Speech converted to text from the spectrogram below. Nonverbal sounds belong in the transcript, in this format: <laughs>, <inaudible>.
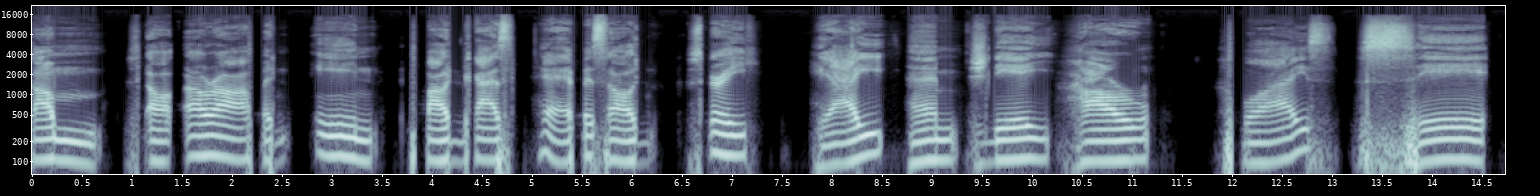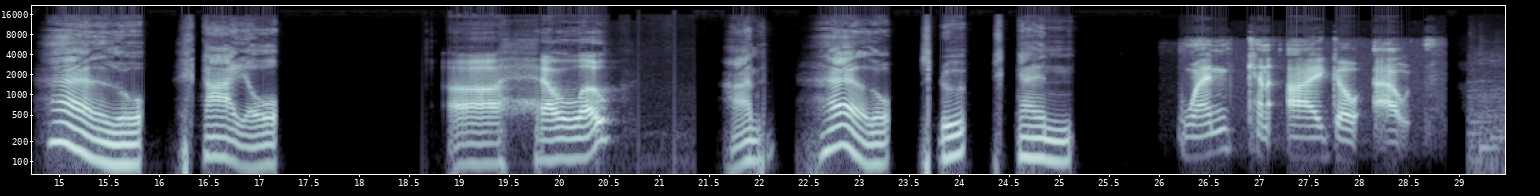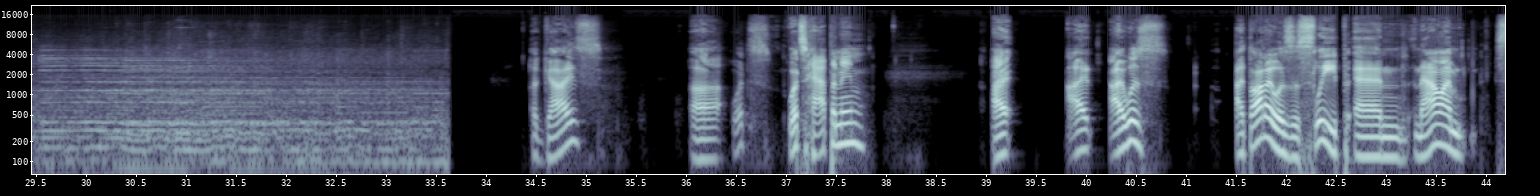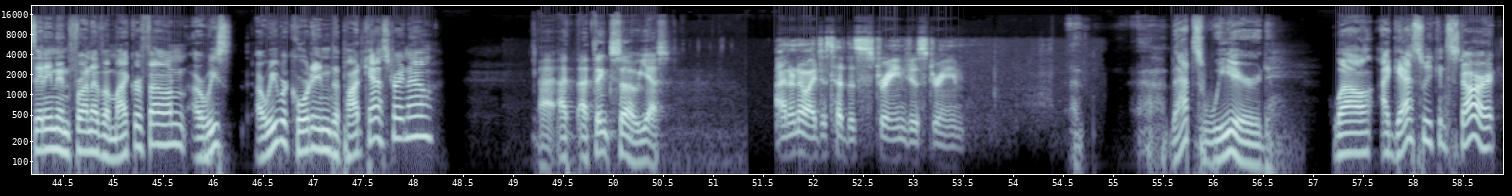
welcome start off in podcast episode three. I am the how boys say hello, Kyle, Uh, hello? and hello, Ken. When can I go out? Uh, guys uh what's what's happening i i i was i thought i was asleep and now i'm sitting in front of a microphone are we are we recording the podcast right now I, I, I think so, yes. I don't know. I just had the strangest dream. that's weird well i guess we can start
